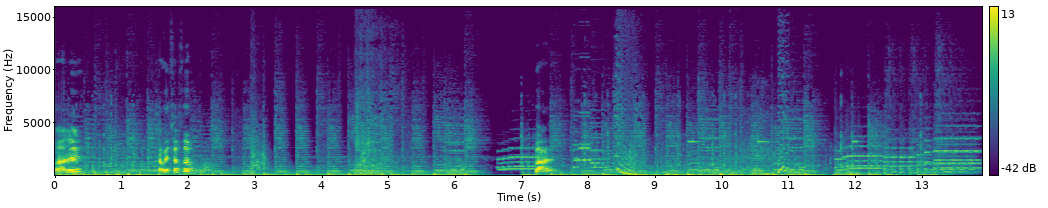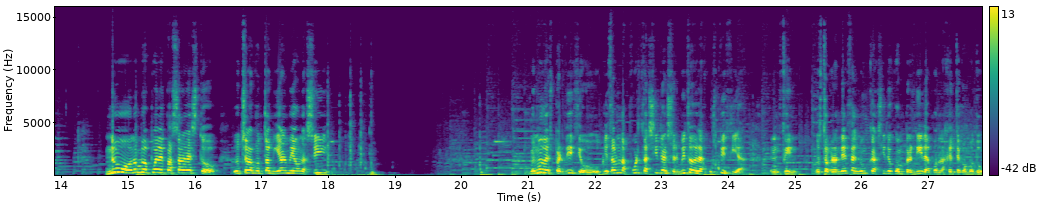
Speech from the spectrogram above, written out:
Vale. Cabezazo. Vale. ¡No! ¡No me puede pasar esto! Luchado contra mi alma aún así... Menudo desperdicio, utilizar una fuerza así del servicio de la justicia. En fin, nuestra grandeza nunca ha sido comprendida por la gente como tú.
